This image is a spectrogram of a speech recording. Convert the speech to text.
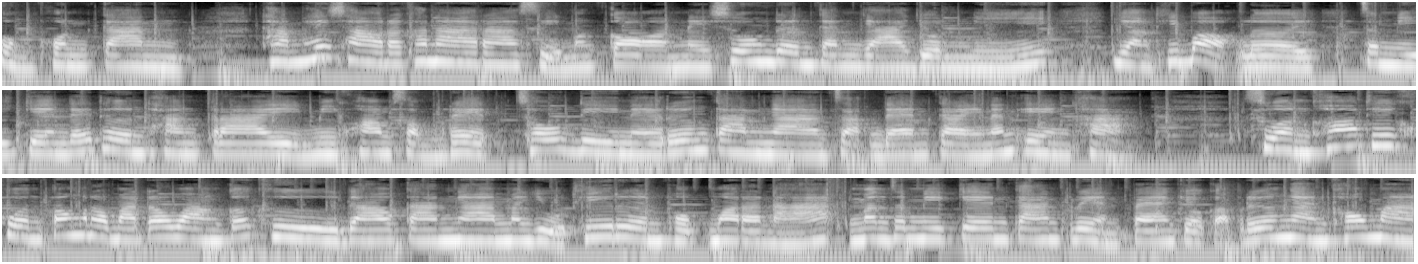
สมพลกันทำให้ชาวลัคนาราศีมังกรในช่วงเดือนกันยายนนี้ อย่างที่บอกเลยจะมีเกณฑ์ได้เดินทางไกล มีความสำเร็จโชคดีในเรื่องการงานจากแดนไกลนั่นเองค่ะ ส่วนข้อที่ควรต้องระมัดระวังก็คือ ดาวการงานมาอยู่ที่เรือนภพมรณะ มันจะมีเกณฑ์การเปลี่ยนแปลงเกี่ยวกับเรื่องงานเข้ามา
